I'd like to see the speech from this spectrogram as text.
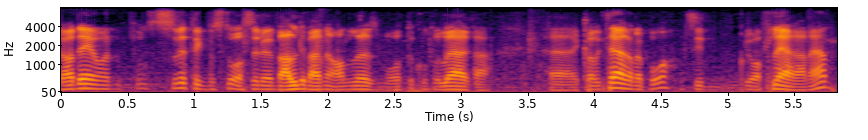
Ja, det er jo en, så vidt jeg forstår, så er det en veldig veldig annerledes måte å kontrollere eh, karakterene på, siden du har flere enn én,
